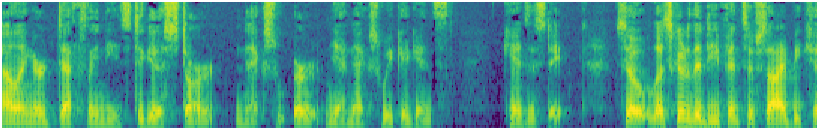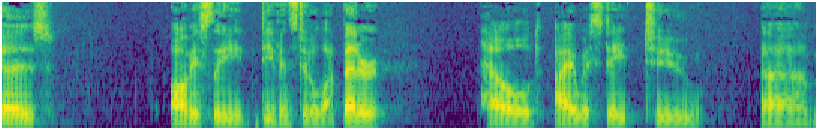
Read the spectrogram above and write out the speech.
Ehlinger definitely needs to get a start next or yeah next week against Kansas State. So let's go to the defensive side because obviously defense did a lot better. Held Iowa State to um,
